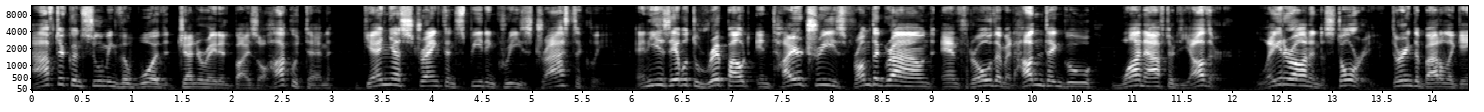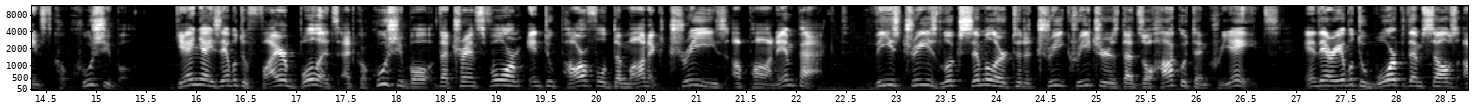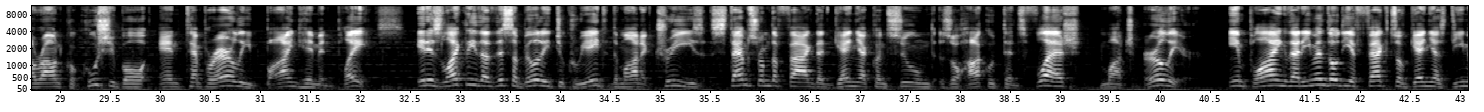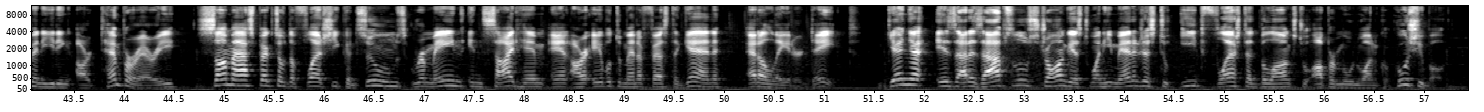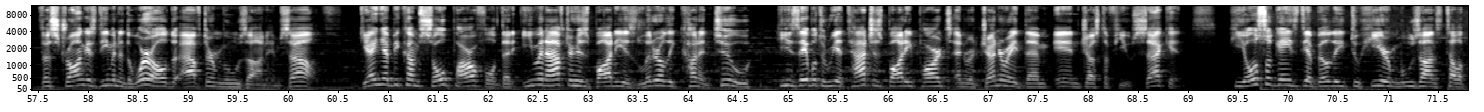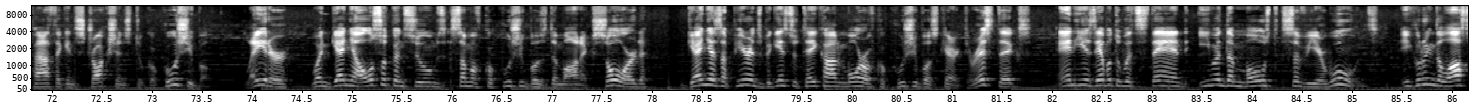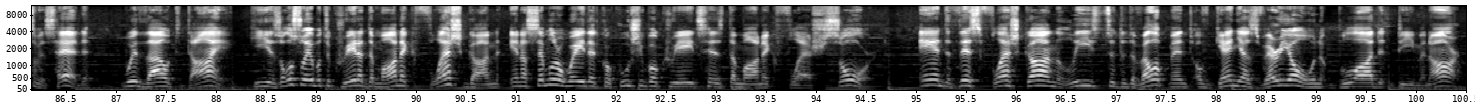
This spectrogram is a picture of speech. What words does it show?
After consuming the wood generated by Zohakuten, Genya's strength and speed increase drastically, and he is able to rip out entire trees from the ground and throw them at Hantengu one after the other. Later on in the story, during the battle against Kokushibo, Genya is able to fire bullets at Kokushibo that transform into powerful demonic trees upon impact. These trees look similar to the tree creatures that Zohakuten creates, and they are able to warp themselves around Kokushibo and temporarily bind him in place. It is likely that this ability to create demonic trees stems from the fact that Genya consumed Zohakuten's flesh much earlier, implying that even though the effects of Genya's demon eating are temporary, some aspects of the flesh he consumes remain inside him and are able to manifest again at a later date. Genya is at his absolute strongest when he manages to eat flesh that belongs to Upper Moon 1 Kokushibo, the strongest demon in the world after Muzan himself. Genya becomes so powerful that even after his body is literally cut in two, he is able to reattach his body parts and regenerate them in just a few seconds. He also gains the ability to hear Muzan's telepathic instructions to Kokushibo. Later, when Genya also consumes some of Kokushibo's demonic sword, Genya's appearance begins to take on more of Kokushibo's characteristics, and he is able to withstand even the most severe wounds, including the loss of his head, without dying. He is also able to create a demonic flesh gun in a similar way that Kokushibo creates his demonic flesh sword. And this flesh gun leads to the development of Genya's very own blood demon art.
